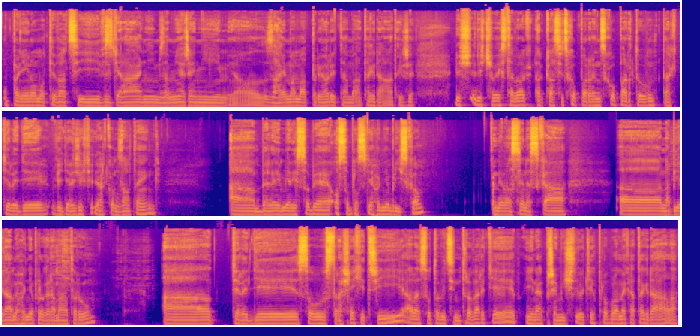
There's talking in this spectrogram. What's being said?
úplně jinou motivací, vzděláním, zaměřením, jo, zájmama, prioritama a tak dále. Takže když, když člověk stavil klasickou poradenskou partu, tak ti lidi věděli, že chtěli dělat consulting a byli, měli sobě osobnostně hodně blízko. My vlastně dneska uh, nabíráme hodně programátorů a ti lidi jsou strašně chytří, ale jsou to víc introverti, jinak přemýšlí o těch problémech a tak dále.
